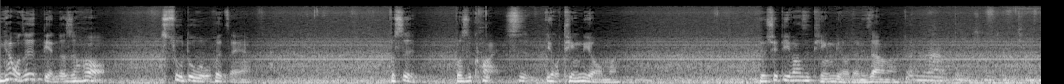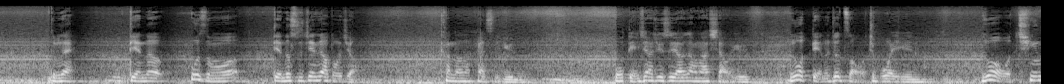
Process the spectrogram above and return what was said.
你看我这个点的时候，速度会怎样？不是，不是快，是有停留吗？有些地方是停留的，你知道吗？对啊，对不对？点了，为什么点的时间要多久？看到它开始晕。我点下去是要让它小晕，如果点了就走就不会晕。如果我轻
